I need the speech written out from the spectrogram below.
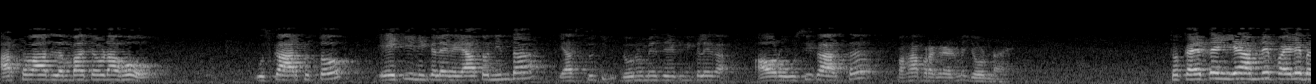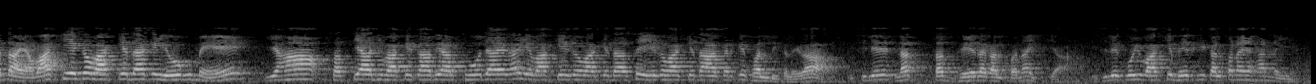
अर्थवाद लंबा चौड़ा हो, उसका अर्थ तो एक ही निकलेगा। या तो निंदा या स्तुति, दोनों में से एक निकलेगा। और उसी का अर्थ महाप्रकरण में जोड़ना है। तो कहते हैं, यह हमने पहले बताया। वाक्य एक वाक्यता के योग में यहाँ सत्यादि वाक्य का भी अर्थ हो जाएगा। ये वाक्य एक वाक्यता से एक वाक्यता आकर के फल निकलेगा। इसलिए न तद भेद कल्पना इत्या इसलिए कोई वाक्य भेद की कल्पना यहाँ नहीं है।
